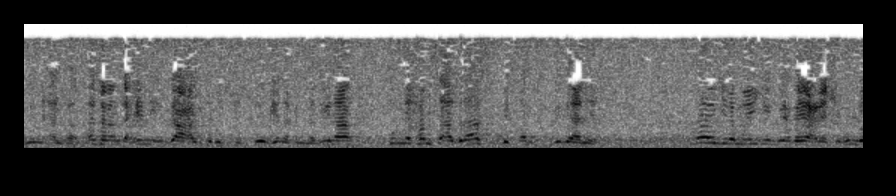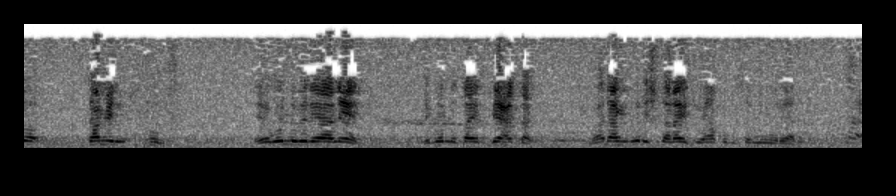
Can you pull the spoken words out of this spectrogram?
من ألفاظ. مثلا دحين يباع الخبز في السوق هنا في المدينة كل خمسة اقراص بريالين ما يجي لما يجي بيع يقول له كم الخبز يقول له بريالين. يقول له طيب بعتك. وهذا يقول اشتريت وياخذ يسلمه ريال لا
